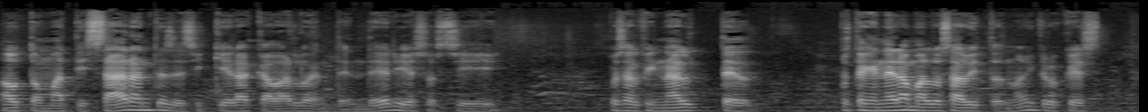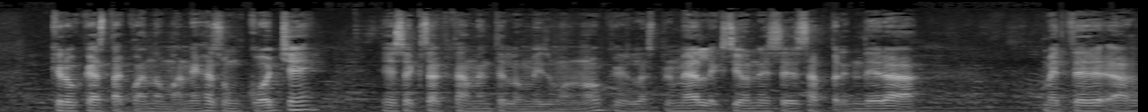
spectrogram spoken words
automatizar antes de siquiera acabarlo de entender y eso sí, pues al final te, pues te genera malos hábitos, ¿no? Y creo que es creo que hasta cuando manejas un coche es exactamente lo mismo, ¿no? Que las primeras lecciones es aprender a meter, a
